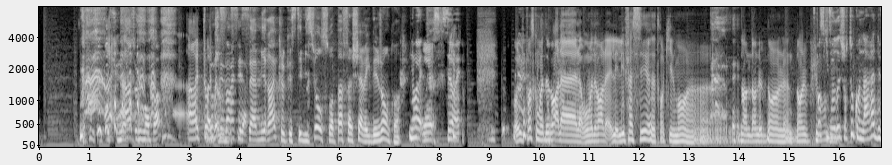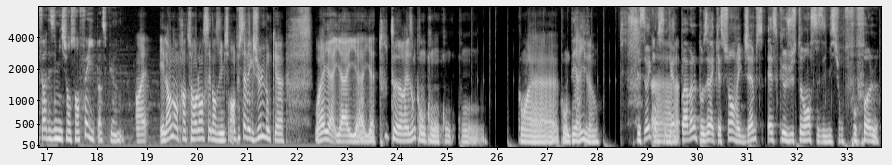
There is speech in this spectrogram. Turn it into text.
Absolument pas. Arrête-toi. C'est un miracle que cette émission soit pas fâchée avec des gens, quoi. Ouais, Ouais. c'est vrai. Bon, je pense qu'on va devoir la, la- on va devoir l'effacer euh, tranquillement euh, dans, dans le dans le dans le plus. Je pense qu'il faudrait surtout qu'on arrête de faire des émissions sans feuilles parce que. Ouais. Et là, on est en train de se relancer dans une émission. En plus avec Jules, donc euh, ouais, il y a il y a il y a y a toute raison qu'on qu'on qu'on qu'on euh, qu'on dérive. Et c'est vrai qu'on s'est Euh, quand même pas mal posé la question avec James. Est-ce que justement ces émissions faux folles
